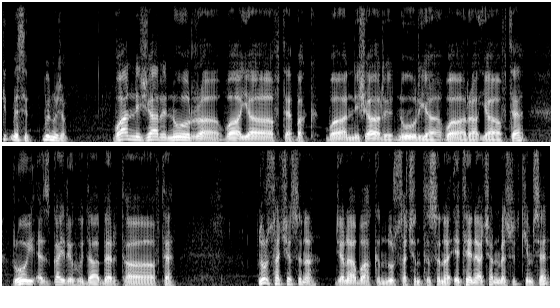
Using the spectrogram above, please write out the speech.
gitmesin. Buyurun hocam. Va nişar nurra va yafte bak. Va nişar nur ya va yafte. Ruy ez gayri huda bertafte. Nur saçısına Cenab-ı Hakk'ın nur saçıntısına eteğini açan mesut kimse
